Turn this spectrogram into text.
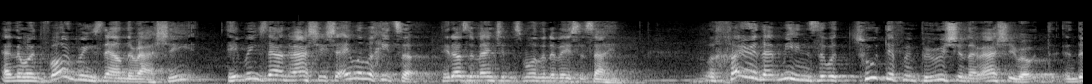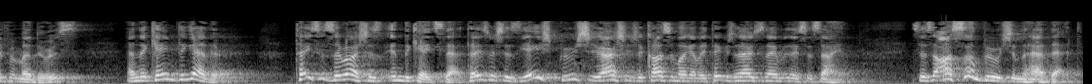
And then when Dvar brings down the Rashi, he brings down the Rashi, She'ela Mechitza. He doesn't mention it's more than a of sign. L'chayr, that means there were two different Perushim that Rashi wrote in different Maduras, and they came together. Taisus Arash indicates that. Taisus says, Yesh Perushi Rashi Shekasim Agam V'tekish Rashi Name B'nei Sasayim. says, there are some Perushim that have that.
